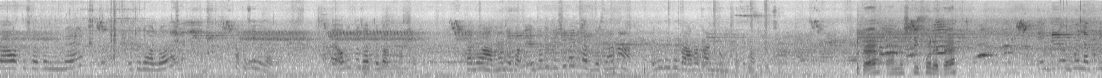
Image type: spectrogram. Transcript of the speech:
দাও আপনার সাথে নিলে। একটু ধরো। আপনার সাথে এ, ওকে একটু ধরতে দাও তোমার সাথে। তাহলে মজা পাবে এটাতে বেশি পানি লাগবে তাই না? এটা দিতে দাও আমার পানি সব ফুল ফুটেছে এটা কি ফুল এটা। এইগুলো গোলাপি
